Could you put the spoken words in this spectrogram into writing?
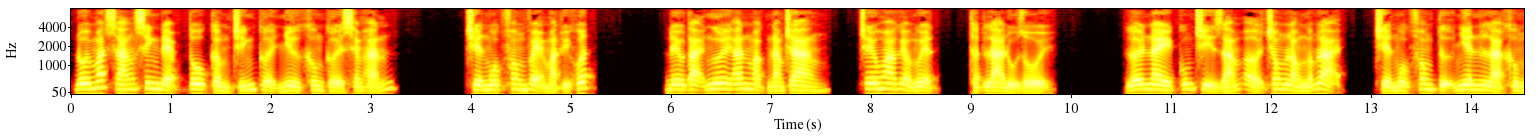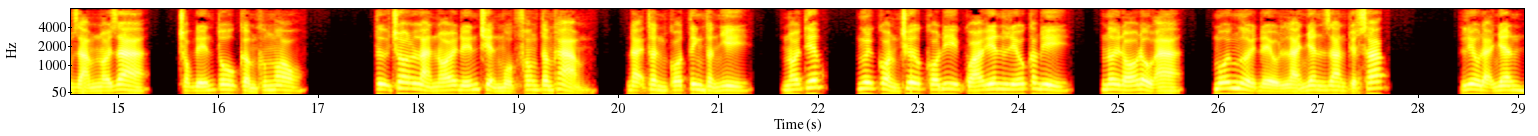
đôi mắt sáng xinh đẹp tô cầm chính cười như không cười xem hắn. Triển Mục Phong vẻ mặt thủy khuất. Đều tại ngươi ăn mặc nam trang, trêu hoa ghẹo nguyệt, thật là đủ rồi. Lời này cũng chỉ dám ở trong lòng ngẫm lại, triển mục phong tự nhiên là không dám nói ra, chọc đến tô cầm không mau. Tự cho là nói đến triển mục phong tâm khảm, đại thần có tinh thần nhi, nói tiếp, ngươi còn chưa có đi quá yên liếu các đi, nơi đó đầu à, mỗi người đều là nhân gian tuyệt sắc. Liêu đại nhân.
